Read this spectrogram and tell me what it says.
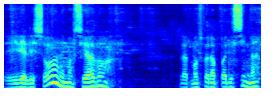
Idealizó demasiado la atmósfera parisina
